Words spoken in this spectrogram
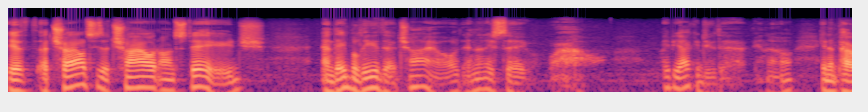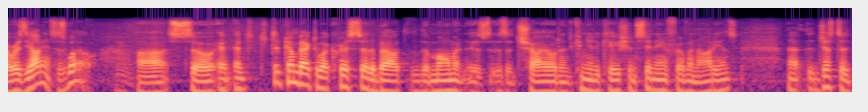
if a child sees a child on stage and they believe that child, and then they say, wow, maybe I could do that, you know, it empowers the audience as well. Uh, so, and, and to come back to what Chris said about the moment as, as a child and communication, standing in front of an audience, now, just to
